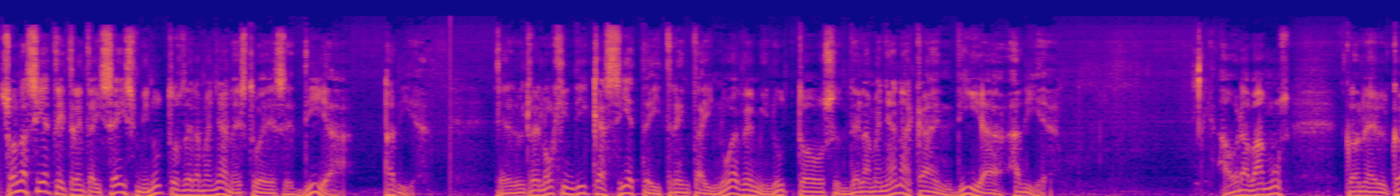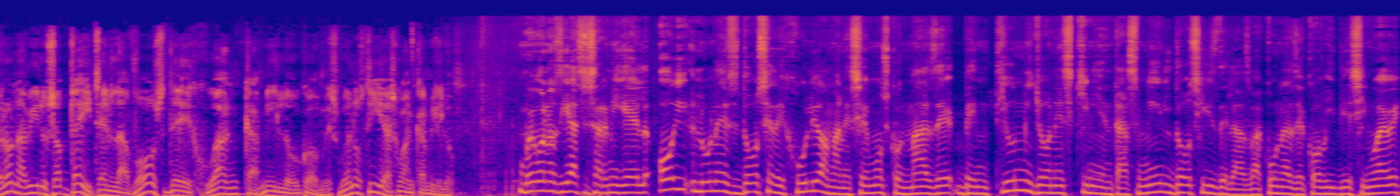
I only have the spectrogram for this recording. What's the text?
Son las 7 y 36 minutos de la mañana, esto es día a día. El reloj indica 7 y 39 minutos de la mañana acá en día a día. Ahora vamos con el coronavirus update en la voz de Juan Camilo Gómez. Buenos días, Juan Camilo. Muy buenos días, César Miguel. Hoy, lunes 12 de julio, amanecemos con más de 21.500.000 dosis de las vacunas de COVID-19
